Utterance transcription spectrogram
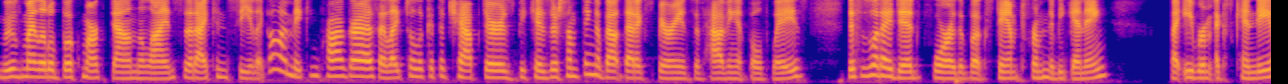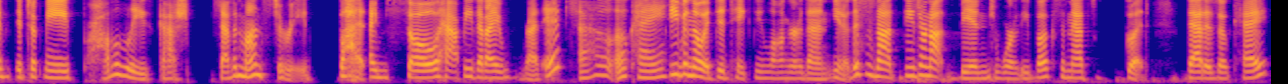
move my little bookmark down the line so that I can see like, oh, I'm making progress. I like to look at the chapters because there's something about that experience of having it both ways. This is what I did for the book Stamped from the Beginning by Ibram X Kendi. It took me probably, gosh, seven months to read, but I'm so happy that I read it Oh, okay. even though it did take me longer than you know this is not these are not binge worthy books and that's good that is okay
